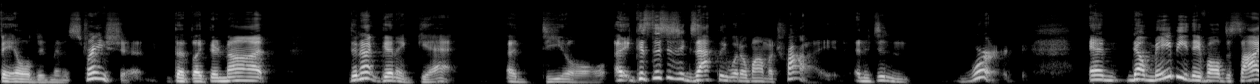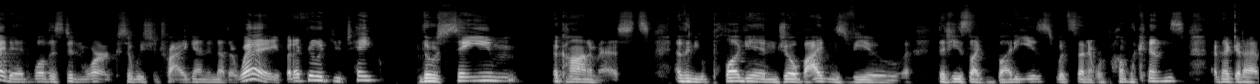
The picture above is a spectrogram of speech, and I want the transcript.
failed administration that like they're not they're not going to get a deal uh, because this is exactly what Obama tried and it didn't work. And now maybe they've all decided, well, this didn't work, so we should try again another way. But I feel like you take those same economists, and then you plug in Joe Biden's view that he's like buddies with Senate Republicans, and they're gonna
